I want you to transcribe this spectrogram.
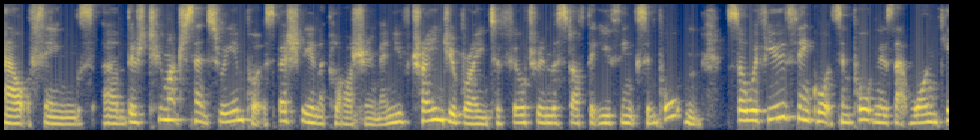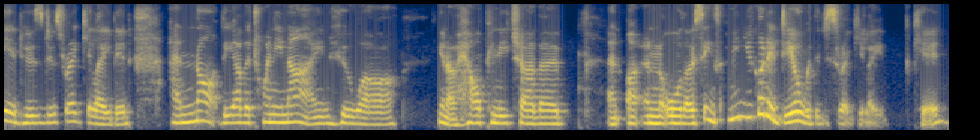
out things. Um, there's too much sensory input, especially in a classroom, and you've trained your brain to filter in the stuff that you think's important. So if you think what's important is that one kid who's dysregulated, and not the other 29 who are, you know, helping each other and uh, and all those things. I mean, you've got to deal with the dysregulated kid.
